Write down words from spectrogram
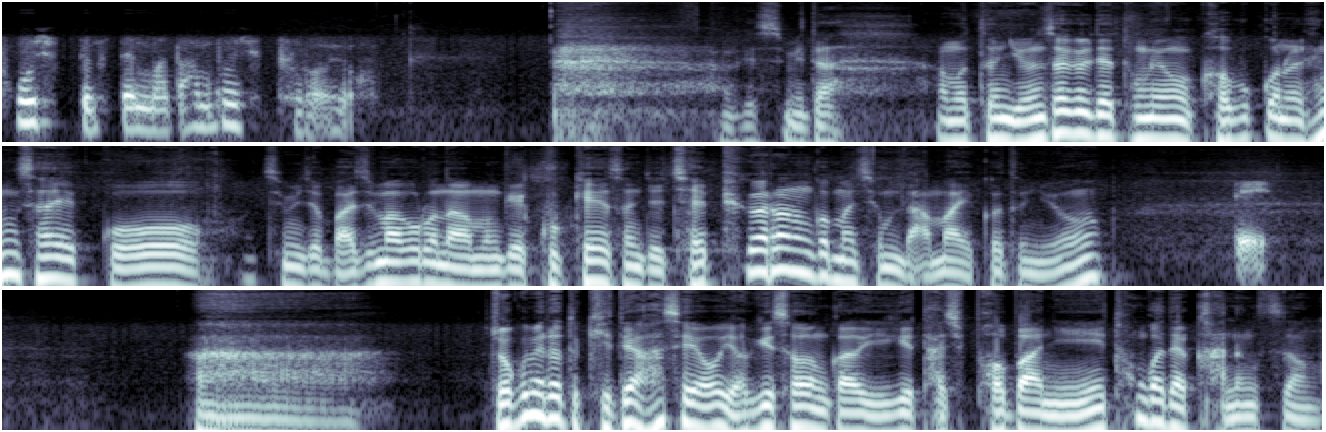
보고 싶을 때마다 한 번씩 들어요. 알겠습니다. 아무튼 윤석열 대통령은 거부권을 행사했고 지금 이제 마지막으로 남은 게 국회에서 이제 재표결하는 것만 지금 남아 있거든요. 네. 아 조금이라도 기대하세요. 여기서 그러니까 이게 다시 법안이 통과될 가능성.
